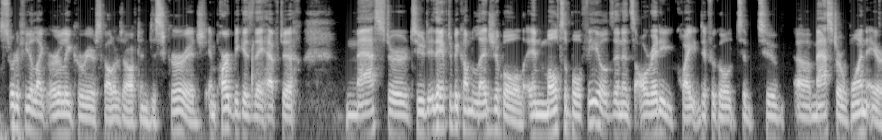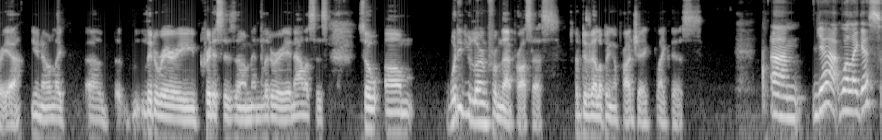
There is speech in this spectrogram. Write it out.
sort of feel like early career scholars are often discouraged, in part because they have to master to they have to become legible in multiple fields and it's already quite difficult to to uh, master one area you know like uh, literary criticism and literary analysis. So um, what did you learn from that process of developing a project like this um, yeah, well, I guess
